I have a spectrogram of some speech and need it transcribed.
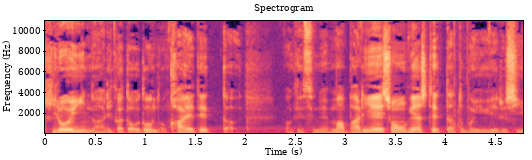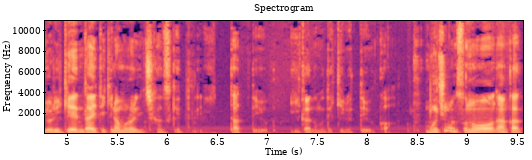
ヒロインの在り方をどんどん変えてったわけですね。まあバリエーションを増やしていったとも言えるしより現代的なものに近づけていったっていう言い方もできるっていうか。もちろんそのなんか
